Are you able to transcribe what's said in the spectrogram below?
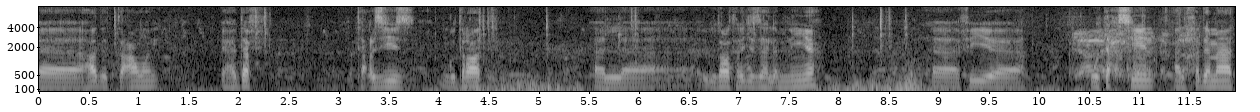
آه هذا التعاون بهدف تعزيز قدرات قدرات الأجهزة الأمنية آه، في آه، وتحسين الخدمات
